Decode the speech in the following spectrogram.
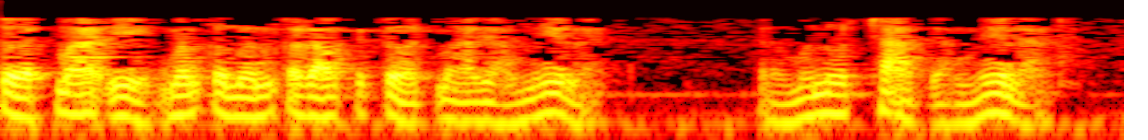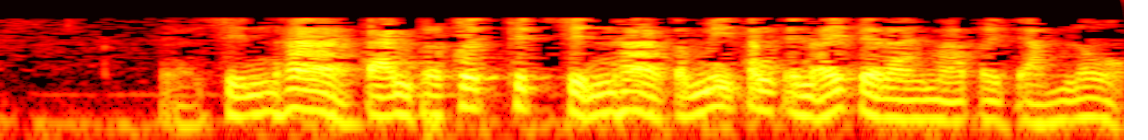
เกิดมาอีก มันก็เหมือนกับเราจะเกิดมาอย่างนี้แหละมนุษย์ชาติอย่างนี้แหละสินห้าการประพฤติพิสินห้าก็มีตั้งแต่ไหนแต่ไรมาประจำโลก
